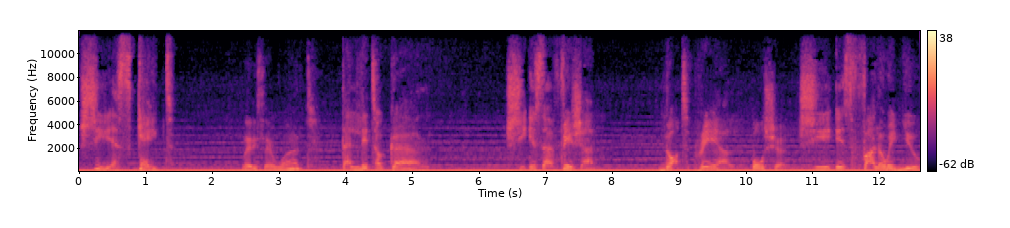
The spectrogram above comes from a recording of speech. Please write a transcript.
She escaped. Lady say what? The little girl. She is a vision, not real. Bullshit. She is following you.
